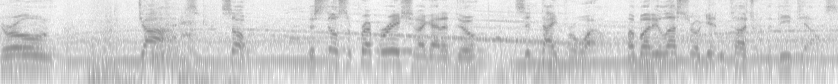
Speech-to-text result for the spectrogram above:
your own jobs. So, there's still some preparation I gotta do. Sit tight for a while. My buddy Lester will get in touch with the details.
